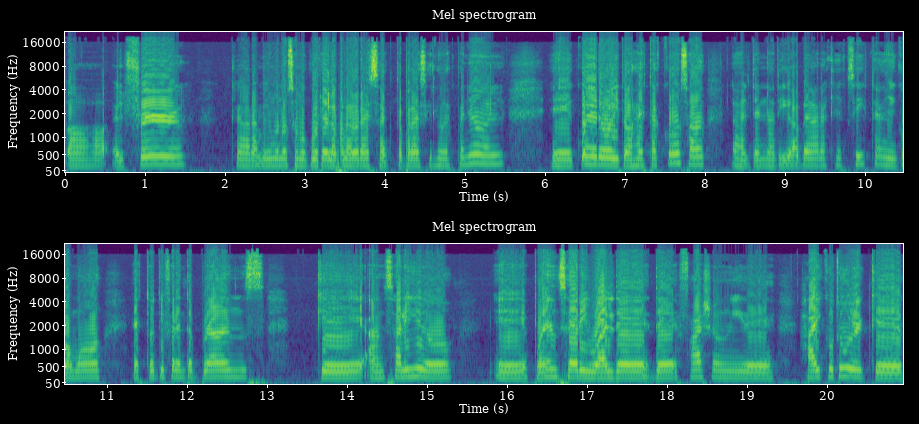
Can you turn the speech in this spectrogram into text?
ah, el fur, que ahora mismo no se me ocurre la palabra exacta para decirlo en español, eh, cuero y todas estas cosas, las alternativas veganas que existen y cómo estos diferentes brands que han salido eh, pueden ser igual de, de fashion y de high couture que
